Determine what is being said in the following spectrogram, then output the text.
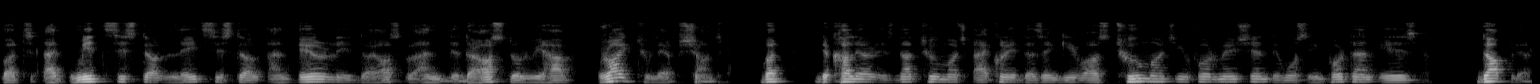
but at mid systole, late systole, and early diastole, and the diastole, we have right to left shunt. But the color is not too much accurate, doesn't give us too much information. The most important is Doppler.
